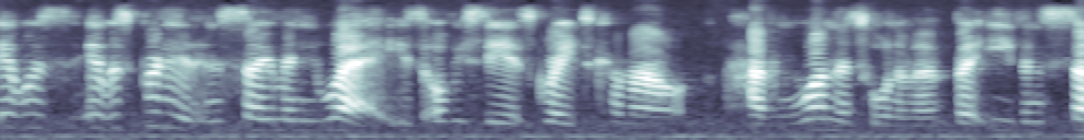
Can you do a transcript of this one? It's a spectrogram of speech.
it was it was brilliant in so many ways. Obviously, it's great to come out having won the tournament, but even so,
